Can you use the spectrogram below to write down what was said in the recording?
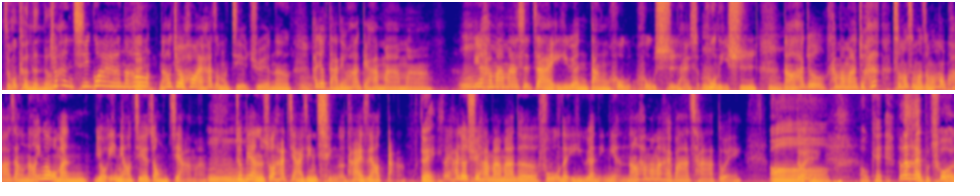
怎么可能呢？就很奇怪啊，然后，然后就后来他怎么解决呢？嗯、他就打电话给他妈妈，嗯，因为他妈妈是在医院当护护士还是什么护、嗯、理师，嗯，然后他就他妈妈就哈？什么什么怎么那么夸张？然后因为我们有疫苗接种假嘛，嗯，嗯嗯，就变成说他假已经请了，他还是要打，对，所以他就去他妈妈的服务的医院里面，然后他妈妈还帮他插队，哦，对。OK，那还不错，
